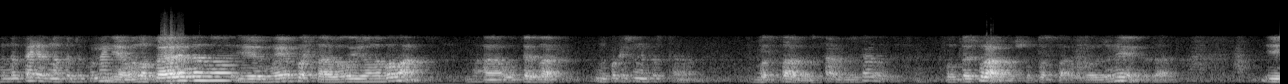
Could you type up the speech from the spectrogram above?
Воно передано по Ні, документам. воно передано, і ми поставили його на баланс. А у те захід Ну, поки що не поставили. поставили. Поставили. Ну, то справа, що поставили, розумієте, так? І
